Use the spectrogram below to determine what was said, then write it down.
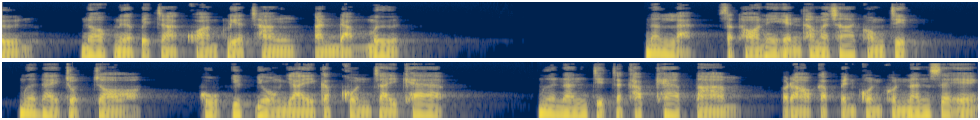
อื่น นอกเหนือไปจากความเกลียดชังอันดำมืด นั่นแหละ สะท้อนให้เห็นธรรมชาติของจิต เมื่อใดจดจอ่อผูกยึดโยงใยกับคนใจแคบ เมื่อนั้นจิตจะคับแคบตาม ราวกับเป็นคนคนนั้นเสียเอง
